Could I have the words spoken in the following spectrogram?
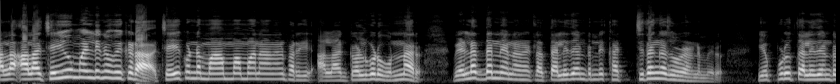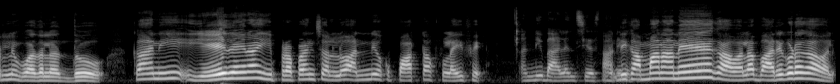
అలా అలా చేయవు మళ్ళీ నువ్వు ఇక్కడ. చేయకుండా మా అమ్మ మా నాన్న పరిగి అలాంటి వాళ్ళు కూడా ఉన్నారు. వెళ్ళొద్దని నేను అనట్లా తల్లిదండ్రుల్ని ఖచ్చితంగా చూడండి మీరు. ఎప్పుడు తల్లిదండ్రుల్ని వదలొద్దు. కానీ ఏదైనా ఈ ప్రపంచంలో అన్నీ ఒక పార్ట్ ఆఫ్ లైఫే అన్ని బ్యాలెన్స్ చేస్తాను నీకు అమ్మా నాన్నే కావాలా? భార్య కూడా కావాలి.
